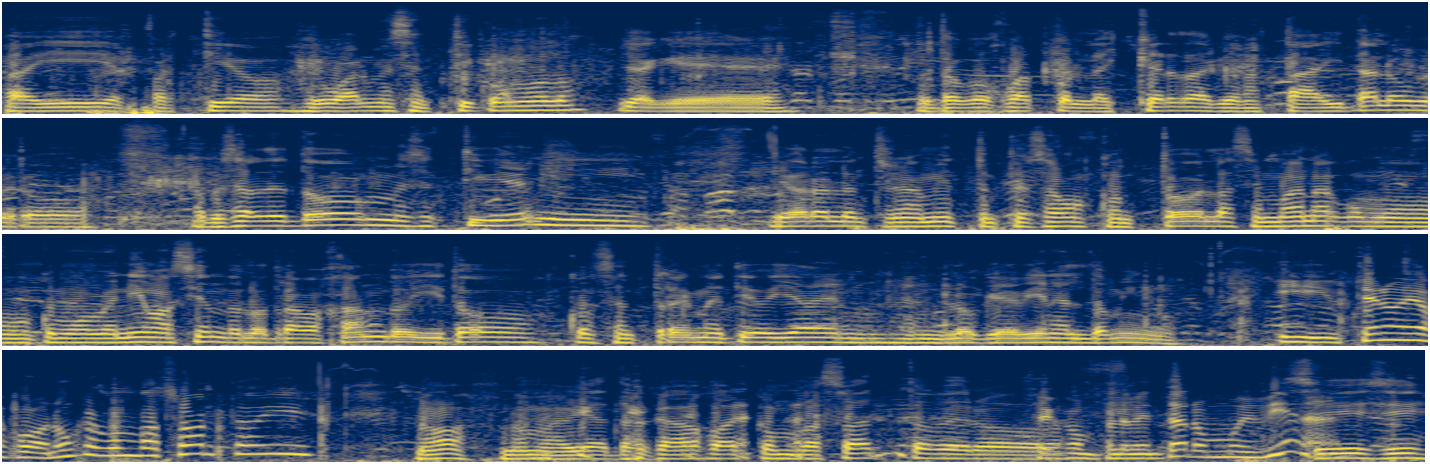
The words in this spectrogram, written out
Ahí el partido igual me sentí cómodo, ya que me tocó jugar por la izquierda, que no estaba Ítalo, pero a pesar de todo me sentí bien y, y ahora el entrenamiento empezamos con toda la semana como, como venimos haciéndolo, trabajando y todo concentré y metido ya en, en lo que viene el domingo. ¿Y usted no había jugado nunca con Vaso Alto ahí? No, no me había tocado jugar con Vaso Alto, pero... Se complementaron muy bien. Sí, sí,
